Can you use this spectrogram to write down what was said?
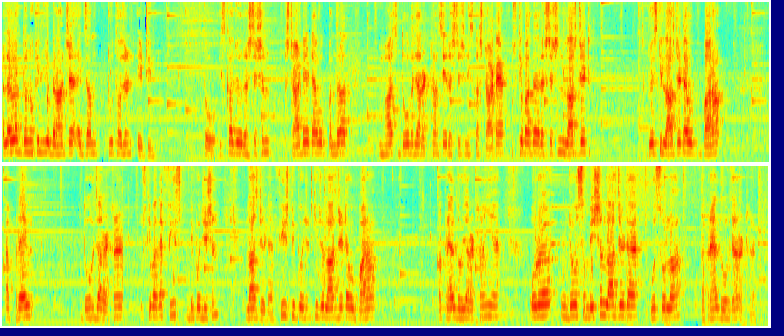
अलग अलग दोनों के लिए ब्रांच है एग्ज़ाम 2018 तो इसका जो रजिस्ट्रेशन स्टार्ट डेट है वो 15 मार्च 2018 से रजिस्ट्रेशन इसका स्टार्ट है। उसके बाद रजिस्ट्रेशन लास्ट डेट जो इसकी लास्ट डेट है वो 12 अप्रैल 2018 है उसके बाद है फ़ीस डिपोजिशन लास्ट डेट है। फ़ीस डिपॉजिट की जो लास्ट डेट है वो 12 अप्रैल 2018 ही है और जो सबमिशन लास्ट डेट है वो 16 अप्रैल 2018 है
